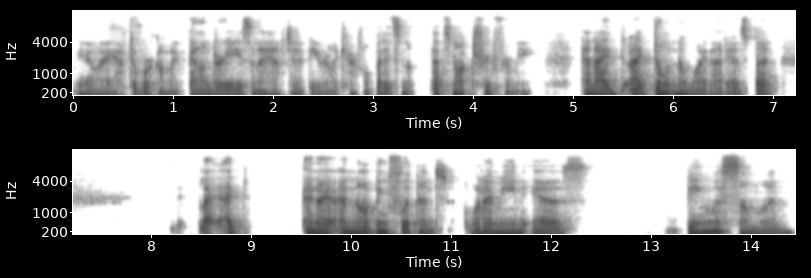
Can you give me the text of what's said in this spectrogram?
you know i have to work on my boundaries and i have to be really careful but it's not that's not true for me and i i don't know why that is but like i and i i'm not being flippant what i mean is being with someone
